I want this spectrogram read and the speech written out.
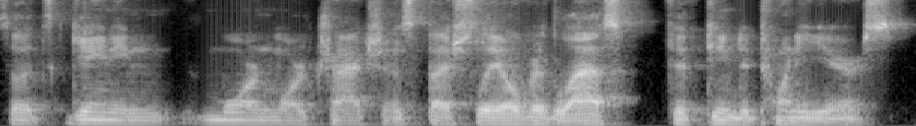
So it's gaining more and more traction, especially over the last 15 to 20 years.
